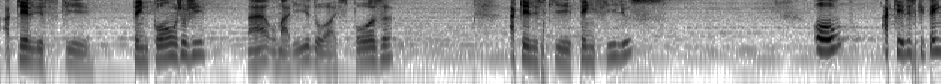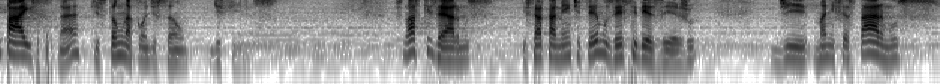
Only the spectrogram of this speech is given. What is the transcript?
Aqueles que têm cônjuge, né? o marido ou a esposa, aqueles que têm filhos, ou aqueles que têm pais, né? que estão na condição de filhos. Se nós quisermos, e certamente temos esse desejo, de manifestarmos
